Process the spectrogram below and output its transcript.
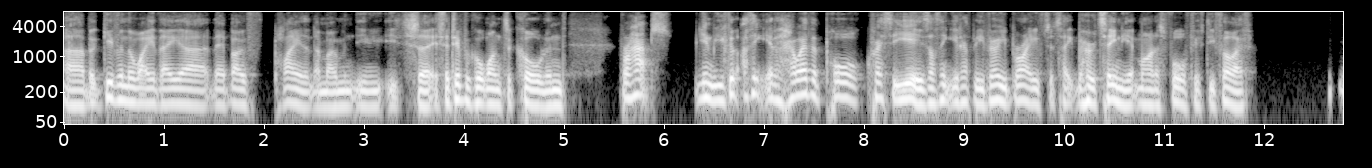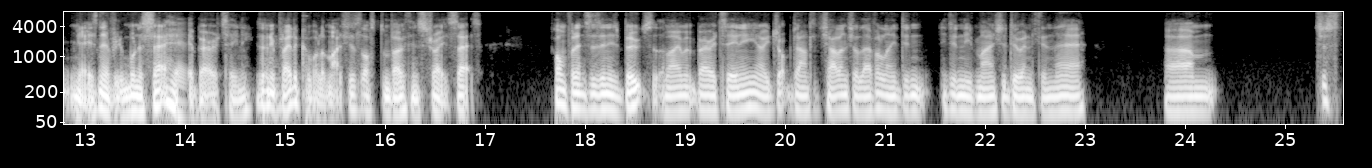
uh, but given the way they uh, they're both playing at the moment, you, it's uh, it's a difficult one to call. And perhaps you know you could I think you know, however poor Cressy is, I think you'd have to be very brave to take Berrettini at minus four fifty five. Yeah, he's never even won a set here, Berrettini. He's only played a couple of matches, lost them both in straight sets confidence is in his boots at the moment. Berrettini, you know, he dropped down to challenger level and he didn't he didn't even manage to do anything there. Um, just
